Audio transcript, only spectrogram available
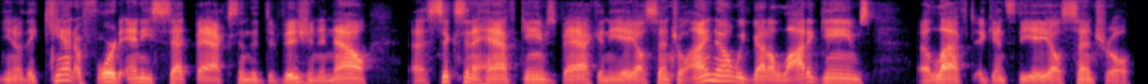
you know, they can't afford any setbacks in the division. And now, uh, six and a half games back in the AL Central. I know we've got a lot of games uh, left against the AL Central.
